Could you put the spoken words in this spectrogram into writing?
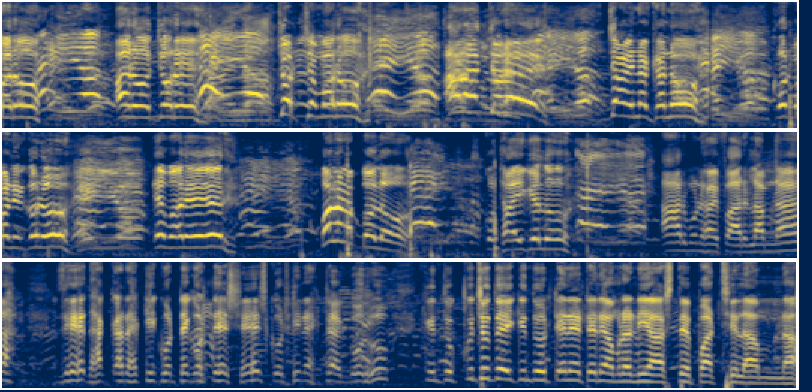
মারো। আরও জোরে। মারো। আরও জোরে। যায় না কেন? কোরবানির গরু। এবারের। বলো না বলো। কোথায় গেল? আর মনে হয় পারলাম না যে ধাক্কা ধাক্কি করতে করতে শেষ কঠিন একটা গরু কিন্তু কিছুতেই কিন্তু টেনে টেনে আমরা নিয়ে আসতে পারছিলাম না।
